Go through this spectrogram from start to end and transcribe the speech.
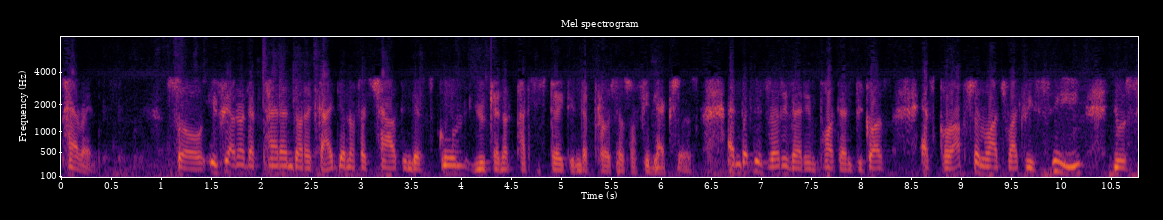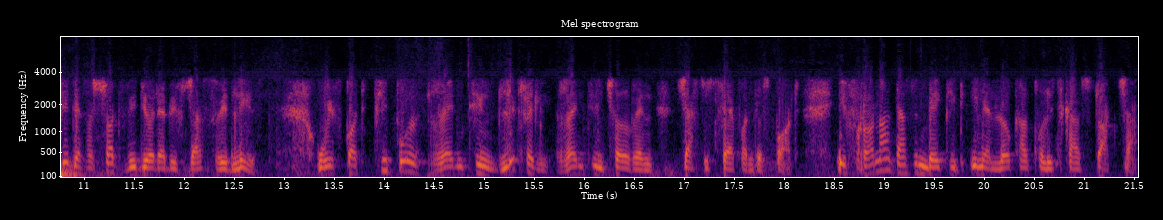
parents. So if you are not a parent or a guardian of a child in the school, you cannot participate in the process of elections. And that is very, very important because as Corruption Watch, what we see, you'll see there's a short video that we've just released. We've got people renting, literally renting children just to serve on the spot. If Ronald doesn't make it in a local political structure,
